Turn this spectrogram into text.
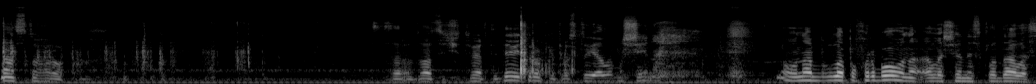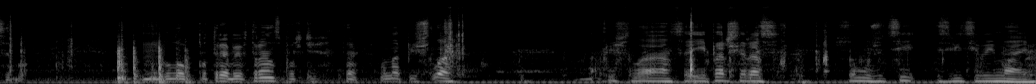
з 15-го року. Це зараз 24 9 років простояла машина. Ну, вона була пофарбована, але ще не складалася, бо не було потреби в транспорті. Так, вона пішла. Вона пішла. Це її перший раз в своєму житті звідси виймаю.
